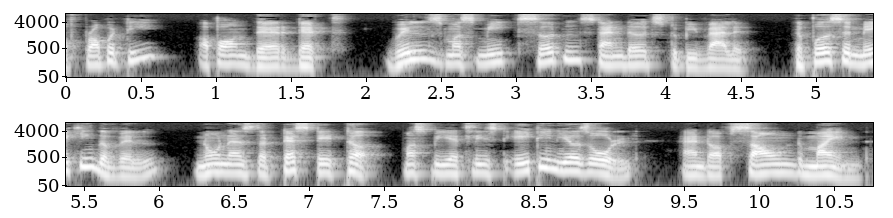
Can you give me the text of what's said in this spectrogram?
of property upon their death. Wills must meet certain standards to be valid. The person making the will, known as the testator, must be at least 18 years old and of sound mind.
